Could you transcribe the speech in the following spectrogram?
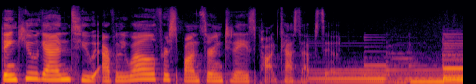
Thank you again to Everlywell for sponsoring today's podcast episode.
